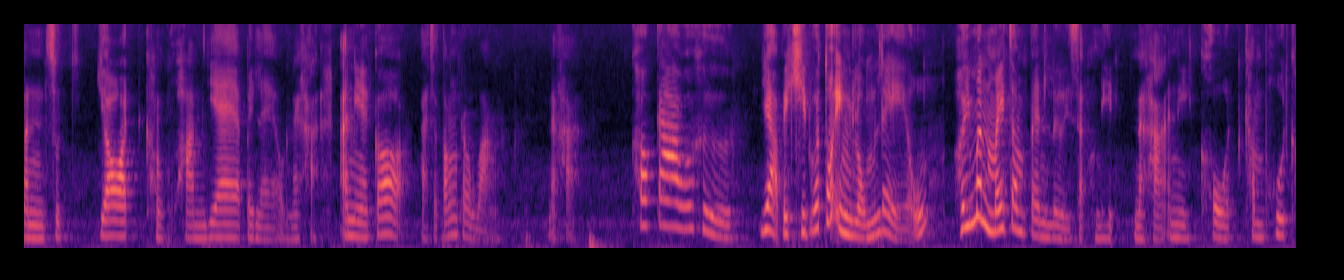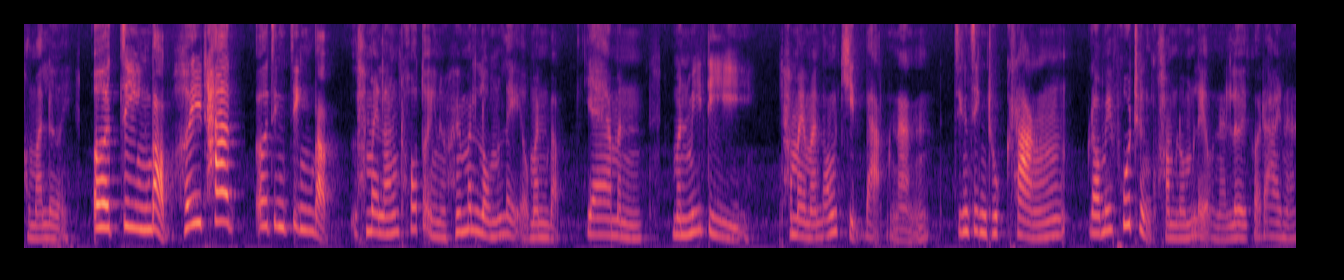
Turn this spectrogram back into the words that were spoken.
มันสุด ยอดของความแย่ไปแล้วนะคะ อันนี้ก็อาจจะต้องระวังนะคะ ข้อ 9 ก็คือ อย่าไปคิดว่าตัวเองล้มเหลวเฮ้ยมันไม่จำเป็นเลยสักนิดนะคะ อันนี้โค้ดคำพูดเขามาเลย เออจริงแบบเฮ้ยถ้าเออจริง ๆ แบบทำไมเรางโทษตัวเองเนาะเฮ้ยมันล้มเหลวมันแบบแย่มันมันไม่ดีทำไมมันต้องคิดแบบนั้น จริง ๆ ทุกครั้งเราไม่พูดถึงความล้มเหลวนั้นเลยก็ได้นะ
